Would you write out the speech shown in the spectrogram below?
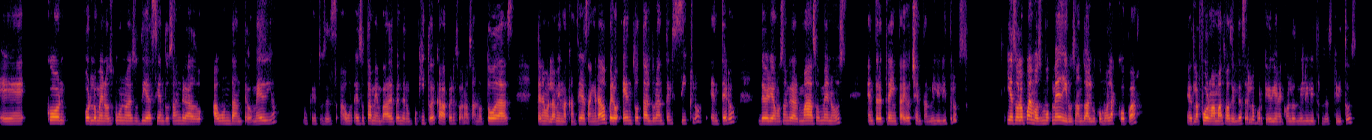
eh, con por lo menos uno de esos días siendo sangrado abundante o medio. ¿Ok? Entonces, eso también va a depender un poquito de cada persona. O sea, no todas tenemos la misma cantidad de sangrado, pero en total durante el ciclo entero deberíamos sangrar más o menos entre 30 y 80 mililitros. Y eso lo podemos medir usando algo como la copa. Es la forma más fácil de hacerlo porque viene con los mililitros escritos.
